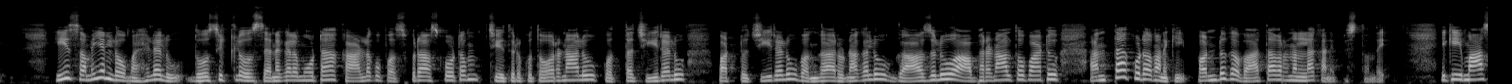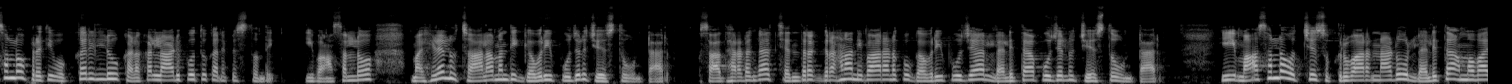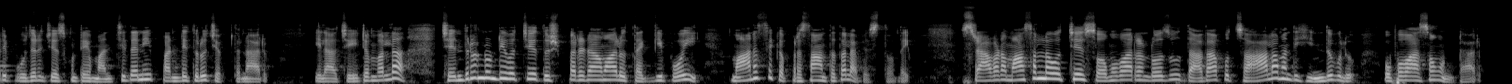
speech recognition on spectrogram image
ఈ సమయంలో మహిళలు దోసిట్లో శనగల మూట కాళ్ళకు పసుపు రాసుకోవటం చేతులకు తోరణాలు కొత్త చీరలు పట్టు చీరలు బంగారు నగలు గాజులు ఆభరణాలతో పాటు అంతా కూడా మనకి పండుగ వాతావరణంలా కనిపిస్తుంది. ఇక ఈ మాసంలో ప్రతి ఒక్కరిల్లు కళకళలాడిపోతూ కనిపిస్తుంది. ఈ మాసంలో మహిళలు చాలామంది గౌరీ పూజలు చేస్తూ ఉంటారు. సాధారణంగా చంద్రగ్రహణ నివారణకు గౌరీ పూజ లలితా పూజలను చేస్తూ ఉంటారు. ఈ మాసంలో వచ్చే శుక్రవారం నాడు లలిత అమ్మవారి పూజను చేసుకుంటే మంచిదని పండితులు చెప్తున్నారు. ఇలా చేయటం వల్ల చంద్రుడి నుండి వచ్చే దుష్పరిణామాలు తగ్గిపోయి మానసిక ప్రశాంతత లభిస్తుంది. శ్రావణ మాసంలో వచ్చే సోమవారం రోజు దాదాపు చాలామంది హిందువులు ఉపవాసం ఉంటారు.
